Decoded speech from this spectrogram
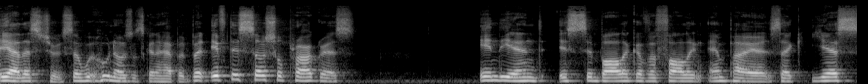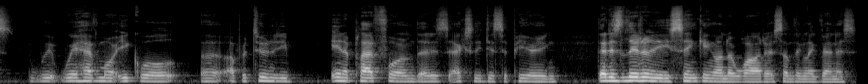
Yeah, that's true. So wh- who knows what's going to happen? But if this social progress, in the end, is symbolic of a falling empire, it's like yes, we we have more equal uh, opportunity in a platform that is actually disappearing, that is literally sinking underwater, something like Venice.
